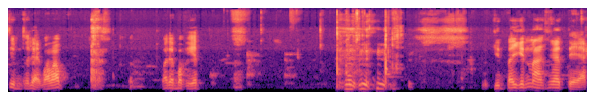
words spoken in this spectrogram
จิ้มถั่วแหลกว่าว่าว่าแต่บักเผ็ดกินไปกินมาเหงื่อแตก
